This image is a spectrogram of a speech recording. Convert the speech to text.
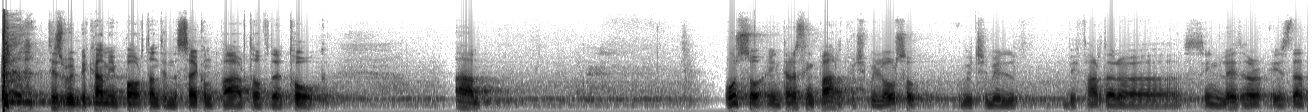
this will become important in the second part of the talk. Um, also, an interesting part, which will also, which will be further uh, seen later, is that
